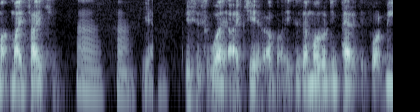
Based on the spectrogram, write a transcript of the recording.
my, my psyche. Hmm. Yeah, this is why I care about. It is a moral imperative for me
